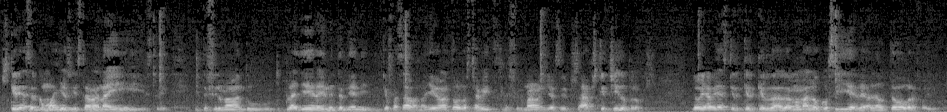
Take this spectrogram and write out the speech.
pues quería ser como ellos y estaban ahí y, este, y te firmaban tu, playera y no entendían ni, qué pasaba, ¿no? Llegaban todos los chavitos les firmaban y yo así, pues, ah, pues qué chido, pero pues, luego ya veías que, que, la, mamá lo cosía, el autógrafo y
